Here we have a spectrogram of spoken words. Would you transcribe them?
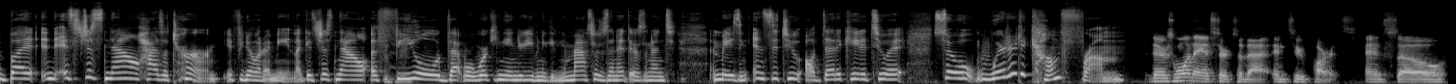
but it's just now has a term, if you know what I mean. Like it's just now a mm-hmm. field that we're working in. You're even getting a master's in it. There's an amazing institute all dedicated to it. So where did it come from? There's one answer to that in two parts. And so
